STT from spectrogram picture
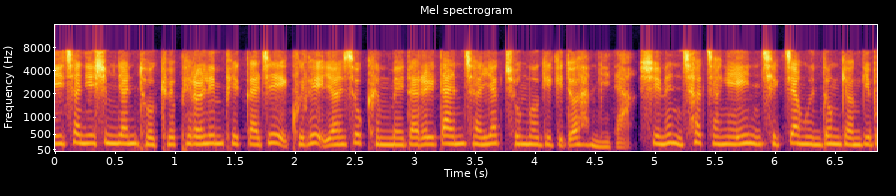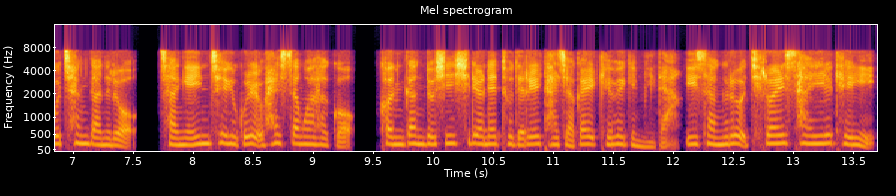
2020년 도쿄 패럴림픽까지 9회 연속 금메달을 딴 전략 종목이기도 합니다. 시는 첫 장애인 직장운동 경기부 창단으로 장애인 체육을 활성화하고 건강도시 실현의 토대를 다져갈 계획입니다. 이상으로 7월 4일 K,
